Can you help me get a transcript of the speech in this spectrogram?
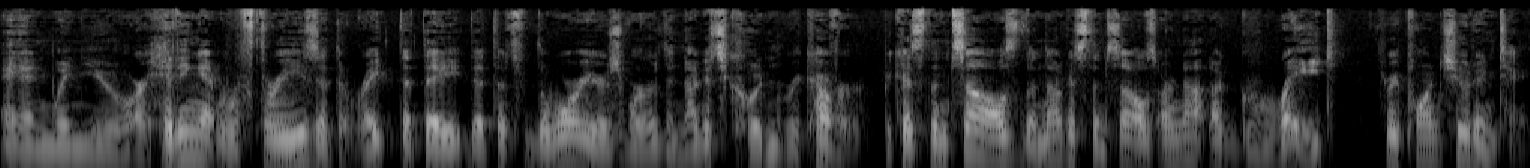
And when you are hitting at threes at the rate that they that the, the, Warriors were, the Nuggets couldn't recover because themselves, the Nuggets themselves, are not a great three-point shooting team.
